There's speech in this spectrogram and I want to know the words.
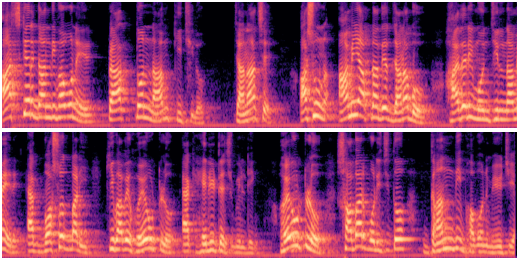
আজকের গান্ধী ভবনের প্রাক্তন নাম কি ছিল? জানা আছে? আসুন আমি আপনাদের জানাব হায়দারি মঞ্জিল নামের এক বসত বাড়ি কীভাবে হয়ে উঠল এক হেরিটেজ বিল্ডিং হয়ে উঠল সবার পরিচিত গান্ধী ভবন মিউজিয়াম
